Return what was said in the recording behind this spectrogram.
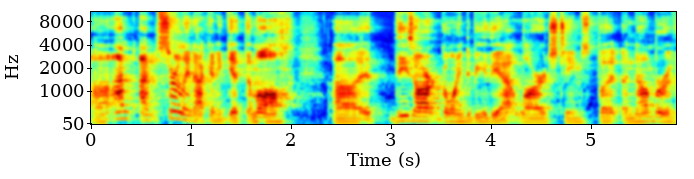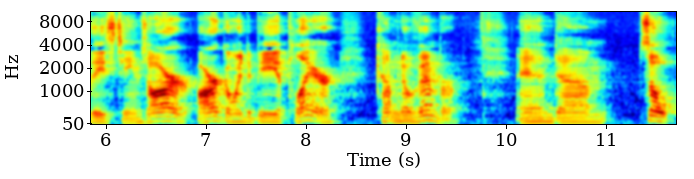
Uh, I'm, I'm certainly not going to get them all. Uh, it, these aren't going to be the at-large teams, but a number of these teams are are going to be a player come November, and um, so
